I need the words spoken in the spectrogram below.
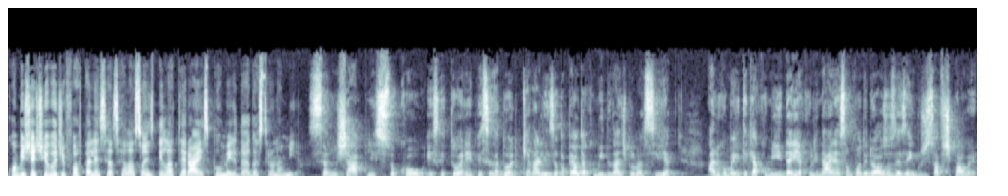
com o objetivo de fortalecer as relações bilaterais por meio da gastronomia. Sam Shapley Sokol, escritor e pesquisador que analisa o papel da comida na diplomacia, argumenta que a comida e a culinária são poderosos exemplos de soft power.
